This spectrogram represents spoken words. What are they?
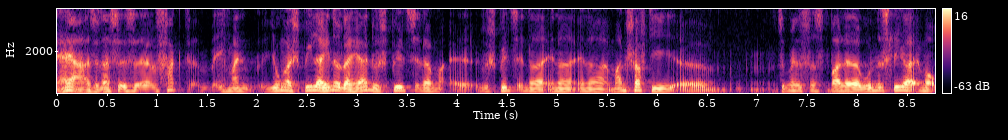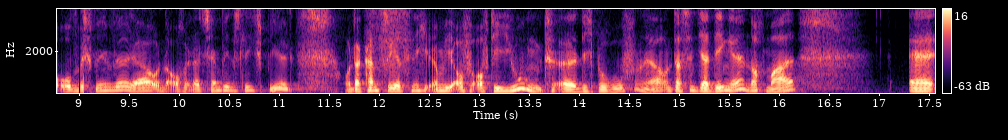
Ja, ja, also das ist äh, Fakt. Ich meine, junger Spieler hin oder her, du spielst in der, äh, du spielst in der, in der, in der Mannschaft, die äh, zumindest mal in der Bundesliga immer oben spielen will, ja, und auch in der Champions League spielt. Und da kannst du jetzt nicht irgendwie auf, auf die Jugend äh, dich berufen, ja. Und das sind ja Dinge, nochmal, äh,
